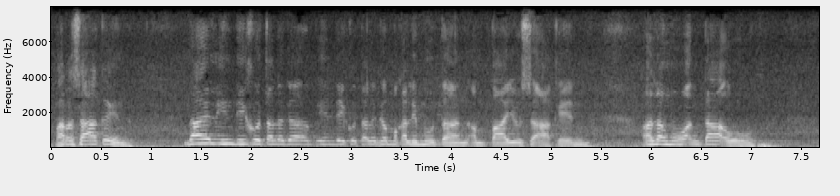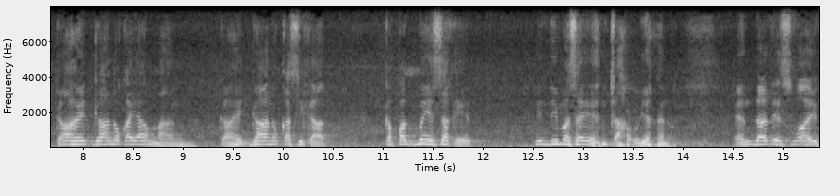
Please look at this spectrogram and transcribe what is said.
para sa akin dahil hindi ko talaga hindi ko talaga makalimutan ang payo sa akin. Alam mo ang tao kahit gaano kayaman, kahit gaano kasikat, kapag may sakit, hindi masaya ang tao yan. And that is why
